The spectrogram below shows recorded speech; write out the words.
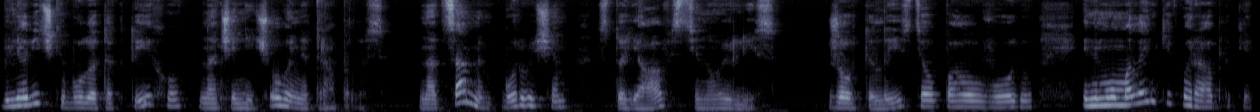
Біля річки було так тихо, наче нічого не трапилось. Над самим урвищем стояв стіною ліс. Жовте листя впало в воду, і, немов маленькі кораблики,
